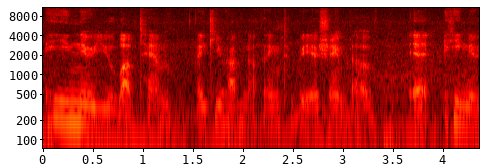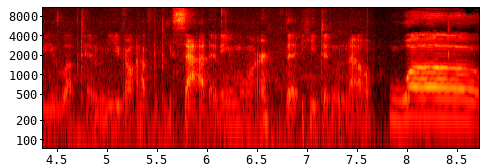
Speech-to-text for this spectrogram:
he knew you loved him like you have nothing to be ashamed of it he knew you loved him you don't have to be sad anymore that he didn't know whoa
